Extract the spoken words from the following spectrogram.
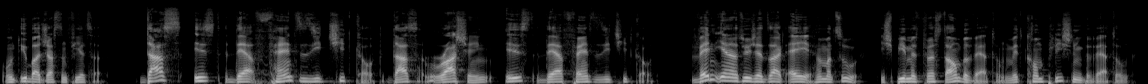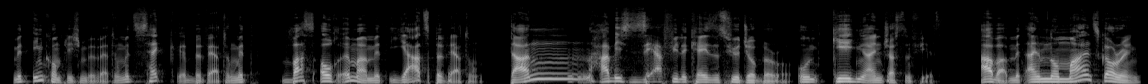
und über Justin Fields hat. Das ist der Fantasy Cheat Code. Das Rushing ist der Fantasy Cheat Code. Wenn ihr natürlich jetzt sagt, ey, hör mal zu, ich spiele mit First Down Bewertung, mit Completion Bewertung, mit Incompletion Bewertung, mit Sack Bewertung, mit was auch immer, mit Yards Bewertung, dann habe ich sehr viele Cases für Joe Burrow und gegen einen Justin Fields. Aber mit einem normalen Scoring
